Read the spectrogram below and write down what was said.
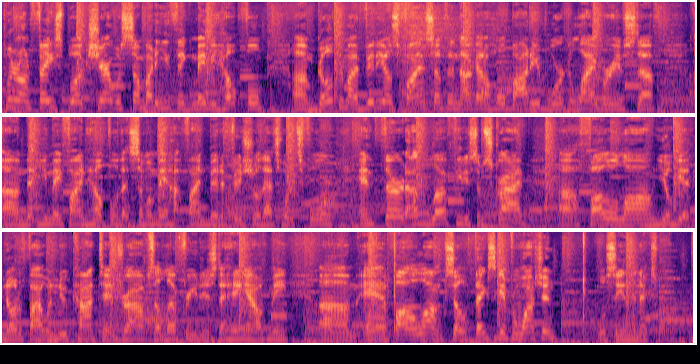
put it on Facebook, share it with somebody you think may be helpful. Um, go through my videos, find something. I've got a whole body of work, a library of stuff um, that you may find helpful, that someone may find beneficial. That's what it's for. And third, I'd love for you to subscribe, uh, follow along. You'll get notified when new content drops. I'd love for you to just to hang out with me um, and follow along. So thanks again for watching. We'll see you in the next one.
